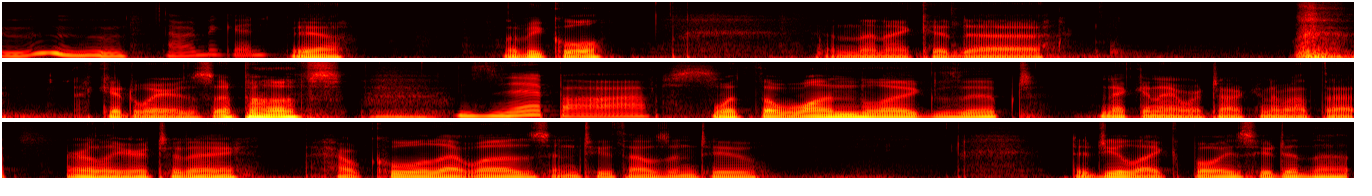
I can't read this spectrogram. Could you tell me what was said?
ooh, that would be good. Yeah. That'd be cool. And then I could uh I could wear zip offs Zip offs. with the one leg zipped. Nick and I were talking about that earlier today. How cool that was in 2002. Did you like boys who did that?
